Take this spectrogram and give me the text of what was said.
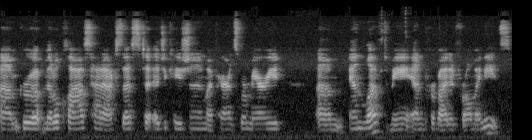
Um, grew up middle class, had access to education. My parents were married, um, and loved me and provided for all my needs,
